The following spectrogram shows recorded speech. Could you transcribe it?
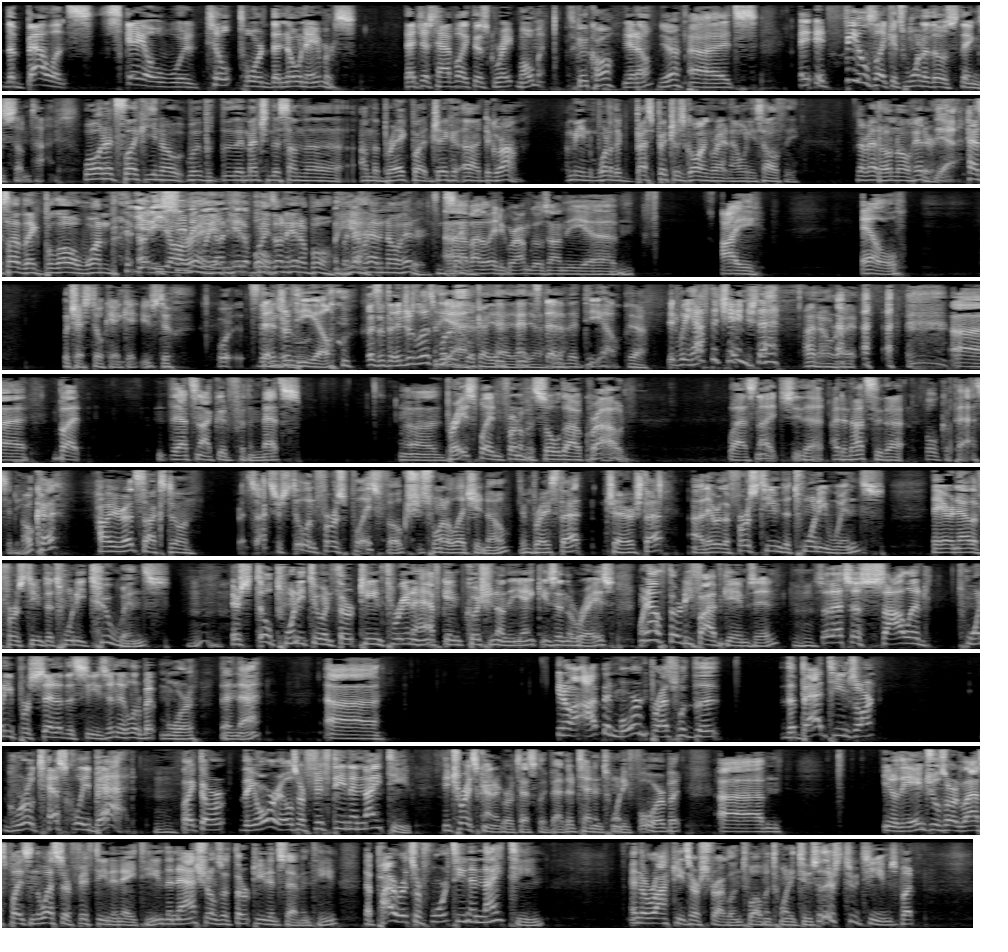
the balance scale would tilt toward the no namers that just have like this great moment. It's a good call. You know? Yeah. Uh, it's it, it feels like it's one of those things sometimes. Well, and it's like you know they mentioned this on the on the break, but Jake uh, deGrom, I mean, one of the best pitchers going right now when he's healthy. Never had a no hitter. Yeah. has like, like below a one. Yet he's ERA, seemingly unhittable. But he's unhittable. But Yeah. never had a no hitter. It's insane. Uh, by the way, deGrom goes on the uh, IL, which I still can't get used to. What, the Instead of the DL. Is it the injured list? What is yeah. it? Okay, yeah, yeah, yeah. Instead yeah. of the DL. Yeah, Did we have to change that? I know, right? Uh, but that's not good for the Mets. Uh, Braves played in front of a sold out crowd last night. See that? I did not see that. Full capacity. Okay, how are your Red Sox doing? Red Sox are still in first place, folks. Just want to let you know. Embrace that, cherish that. Uh, they were the first team to 20 wins. They are now the first team to 22 wins. They're still 22 and 13, three and a half game cushion on the Yankees and the Rays. We're now 35 games in, so that's a solid 20% of the season, a little bit more than that. Uh, you know, I've been more impressed with the the bad teams aren't grotesquely bad. Like the the Orioles are 15 and 19. Detroit's kind of grotesquely bad. They're 10 and 24, but um, you know the Angels are in last place in the West. They're 15 and 18. The Nationals are 13 and 17. The Pirates are 14 and 19, and the Rockies are struggling 12 and 22. So there's two teams, but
